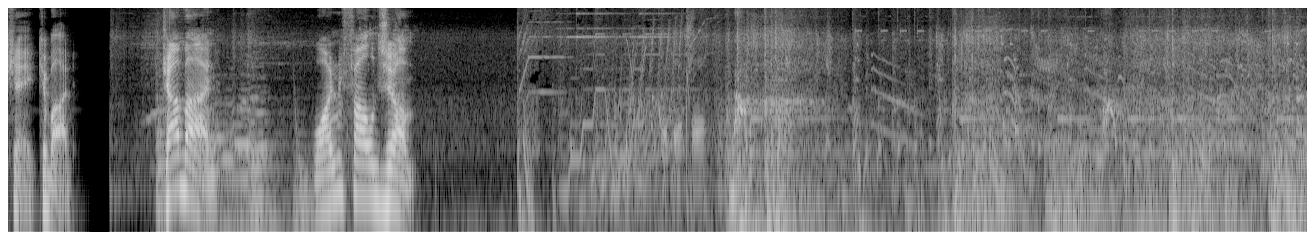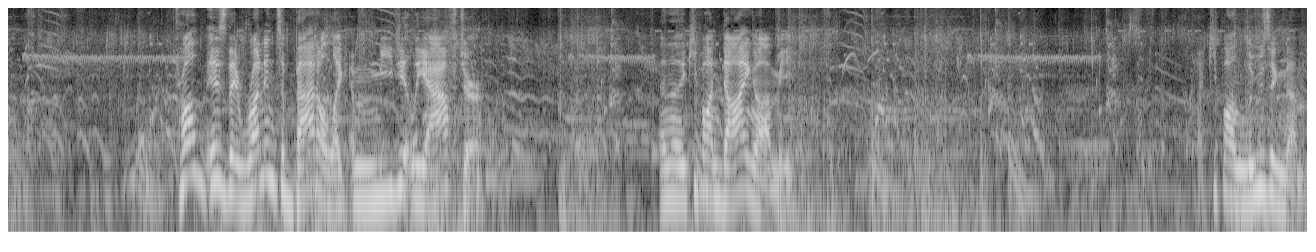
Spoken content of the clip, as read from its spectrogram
Okay, come on. Come on. One foul jump. Problem is they run into battle like immediately after. And then they keep on dying on me. I keep on losing them.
